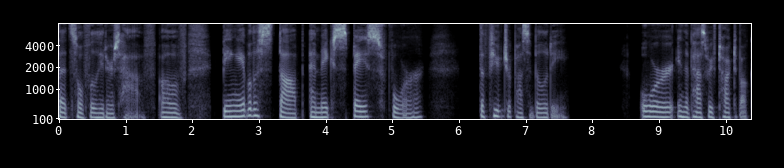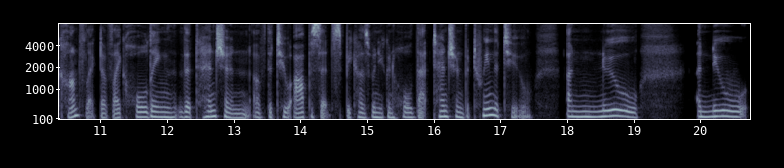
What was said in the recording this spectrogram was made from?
that soulful leaders have of being able to stop and make space for the future possibility. Or in the past, we've talked about conflict of like holding the tension of the two opposites, because when you can hold that tension between the two, a new a new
